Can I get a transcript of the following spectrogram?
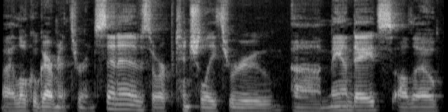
by local government through incentives or potentially through uh, mandates. Although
